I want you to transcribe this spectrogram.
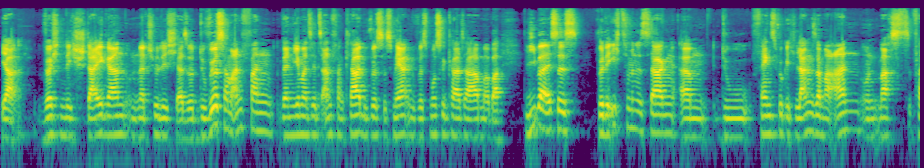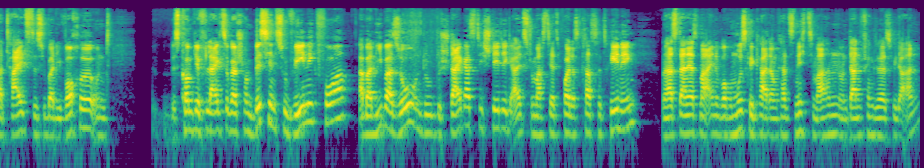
ja, wöchentlich steigern und natürlich, also du wirst am Anfang, wenn jemand jetzt anfängt, klar, du wirst es merken, du wirst Muskelkater haben, aber lieber ist es, würde ich zumindest sagen, ähm, du fängst wirklich langsamer an und machst, verteilst es über die Woche und es kommt dir vielleicht sogar schon ein bisschen zu wenig vor, aber lieber so und du besteigerst dich stetig, als du machst jetzt voll das krasse Training und hast dann erstmal eine Woche Muskelkater und kannst nichts machen und dann fängst du das wieder an.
